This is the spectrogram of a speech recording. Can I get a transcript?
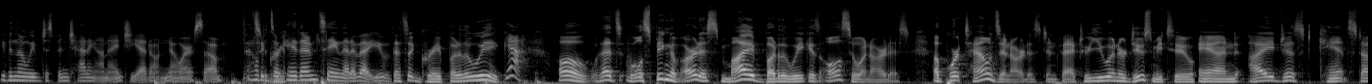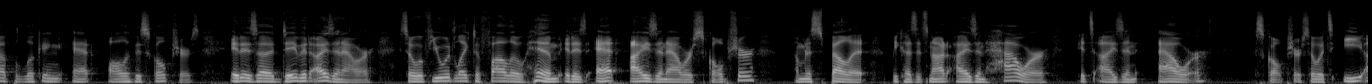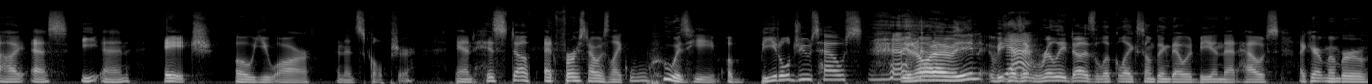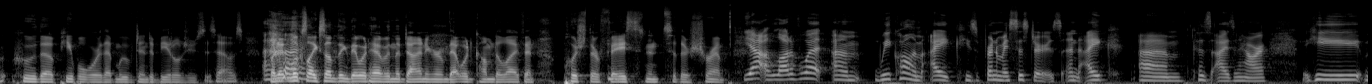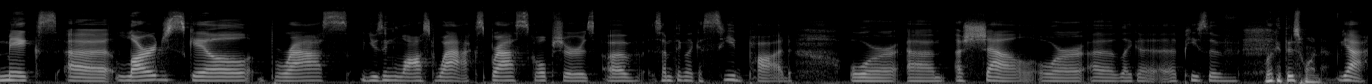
Even though we've just been chatting on IG, I don't know her, so I hope it's great- okay that I'm saying that about you. That's a great butt of the week. Yeah. Oh, that's well. Speaking of artists, my butt of the week is also an artist, a Port Townsend artist, in fact, who you introduced me to, and I just can't stop looking at all of his sculptures. It is a David Eisenhour. So if you would like to follow him, it is at Eisenhower Sculpture. I'm going to spell it because it's not Eisenhower, it's Eisenhour Sculpture. So it's E I S E N H O U R and then sculpture. And his stuff, at first I was like, who is he? A Beetlejuice house? You know what I mean? Because Yeah. it really does look like something that would be in that house. I can't remember who the people were that moved into Beetlejuice's house, but it looks like something they would have in the dining room that would come to life and push their face into their shrimp. Yeah, a lot of what um, we call him Ike. He's a friend of my sister's, and Ike, because Eisenhower, he makes uh, large scale brass using lost wax, brass sculptures of something like a seed pod. Or um, a shell, or uh, like a, a piece of Look at this one. yeah,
